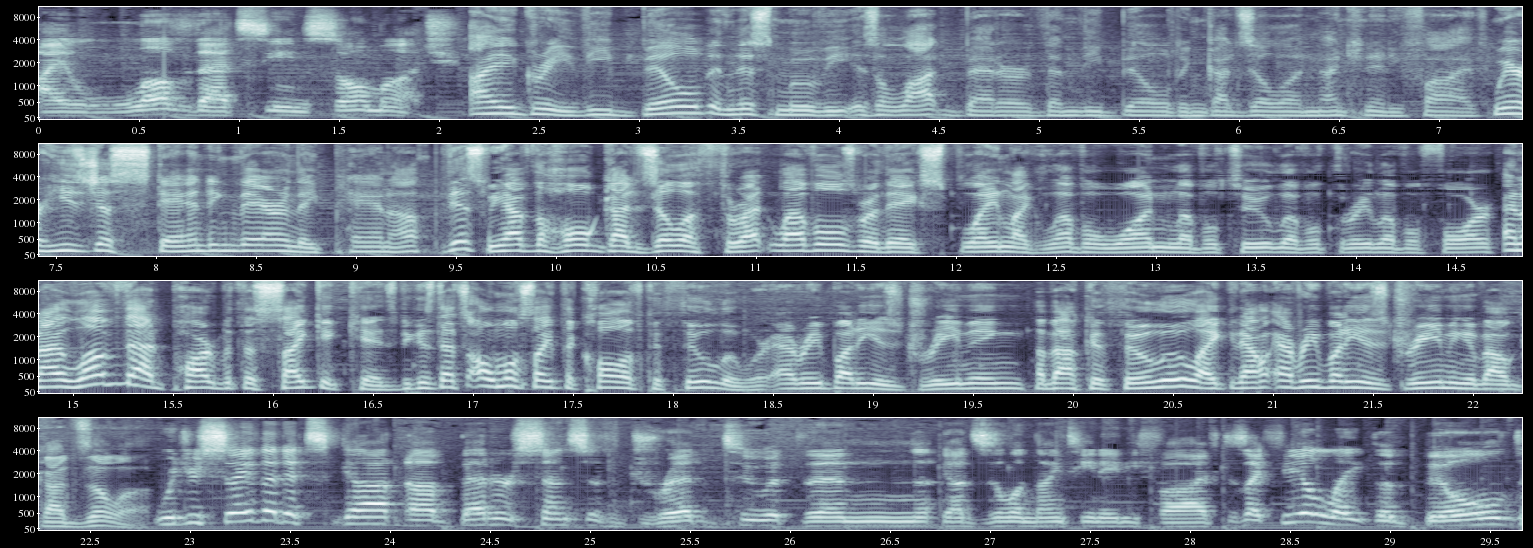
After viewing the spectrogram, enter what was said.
I love that scene so much. I agree. The build in this movie is a lot better than the build in Godzilla in 1985, where he's just standing there and they pan up. This, we have the whole Godzilla threat levels where they explain like level one, level two, level three, level four. And I love that part with the psychic kids because that's almost like the Call of Cthulhu, where everybody is dreaming about Cthulhu. Like now everybody is dreaming about Godzilla. Would you say that it's got a better sense of dread to it than Godzilla 1985? Because I feel like the build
